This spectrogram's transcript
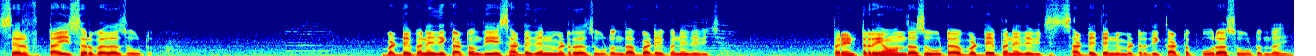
ਸਿਰਫ 250 ਰੁਪਏ ਦਾ ਸੂਟ। ਵੱਡੇ ਪਨੇ ਦੀ ਘੱਟ ਹੁੰਦੀ ਹੈ 3.5 ਮੀਟਰ ਦਾ ਸੂਟ ਹੁੰਦਾ ਵੱਡੇ ਪਨੇ ਦੇ ਵਿੱਚ। ਪ੍ਰਿੰਟ ਰਿਓਨ ਦਾ ਸੂਟ ਹੈ, ਵੱਡੇ ਪਨੇ ਦੇ ਵਿੱਚ 3.5 ਮੀਟਰ ਦੀ ਕੱਟ, ਪੂਰਾ ਸੂਟ ਹੁੰਦਾ ਜੀ।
